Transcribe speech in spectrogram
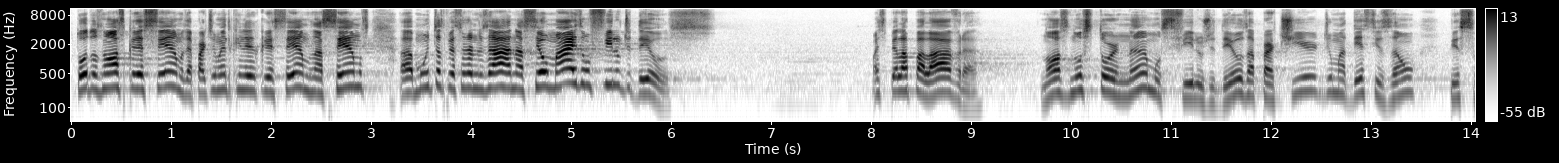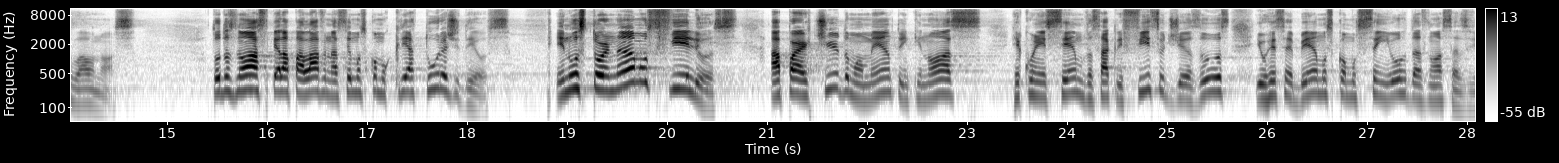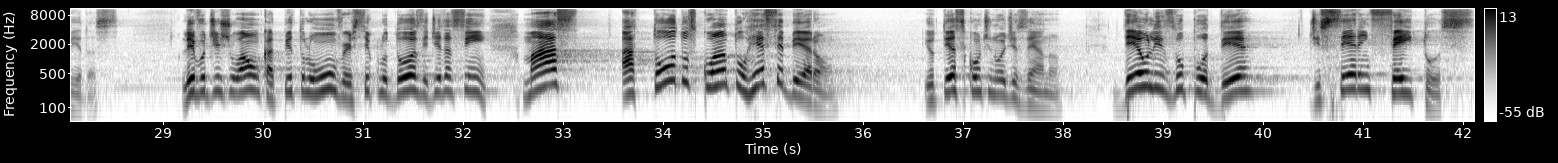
Todos nós crescemos, a partir do momento que crescemos, nascemos, ah, muitas pessoas já nos dizem, ah, nasceu mais um filho de Deus. Mas pela palavra, nós nos tornamos filhos de Deus a partir de uma decisão pessoal nossa. Todos nós, pela palavra, nascemos como criaturas de Deus. E nos tornamos filhos a partir do momento em que nós reconhecemos o sacrifício de Jesus e o recebemos como Senhor das nossas vidas. livro de João, capítulo 1, versículo 12, diz assim: Mas a todos quanto receberam, e o texto continua dizendo: Deu-lhes o poder de serem feitos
